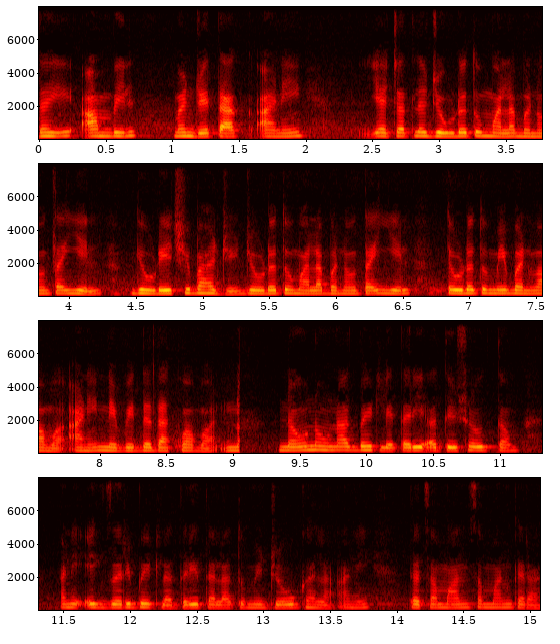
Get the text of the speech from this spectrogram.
दही आंबील म्हणजे ताक आणि याच्यातलं जेवढं तुम्हाला बनवता येईल घेवड्याची भाजी जेवढं तुम्हाला बनवता येईल तेवढं तुम्ही बनवावं आणि नैवेद्य दाखवावा. न नऊ नवनाथ भेटले तरी अतिशय उत्तम. आणि एक जरी भेटला तरी त्याला तुम्ही जेव घाला आणि त्याचा मान सन्मान करा.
